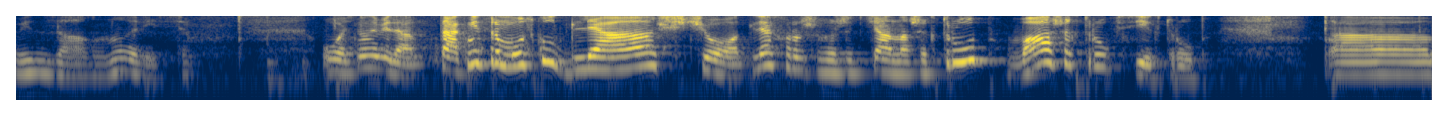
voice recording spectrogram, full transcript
від залу. Ну, дивіться. Ось, ну не біда. Так, містер Мускул для що? Для хорошого життя наших труб, ваших труб, всіх труб. А,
